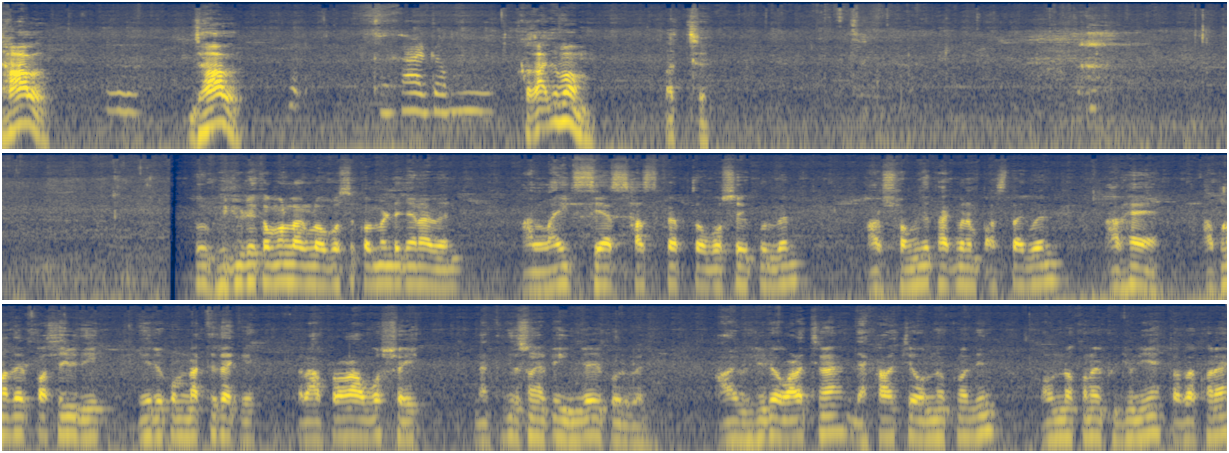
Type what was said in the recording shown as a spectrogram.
ঝাল? ঝাল? কাকা জমাম? আচ্ছা। তো ভিডিওটা কেমন লাগল অবশ্যই কমেন্টে জানাবেন। আর লাইক শেয়ার সাবস্ক্রাইব তো অবশ্যই করবেন। আর সঙ্গে থাকবেন, পাশে থাকবেন। আর হ্যাঁ আপনাদের পাশে যদি এরকম নাতি থাকে, তাহলে আপনারা অবশ্যই নাতিদের সঙ্গে একটু এনজয় করবেন। আর ভিডিওটা বাড়াচ্ছে না, দেখা হচ্ছে অন্য কোনো দিন, অন্য কোনো ভিডিও নিয়ে, ততক্ষণে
